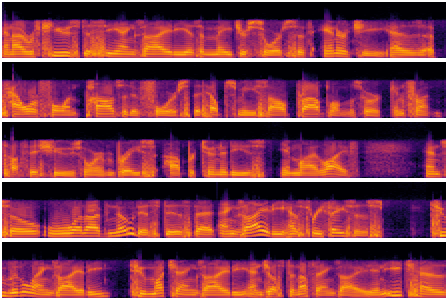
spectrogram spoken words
And I refuse to see anxiety as a major source of energy, as a powerful and positive force that helps me solve problems or confront tough issues or embrace opportunities in my life. And so, what I've noticed is that anxiety has three faces too little anxiety, too much anxiety, and just enough anxiety. And each has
